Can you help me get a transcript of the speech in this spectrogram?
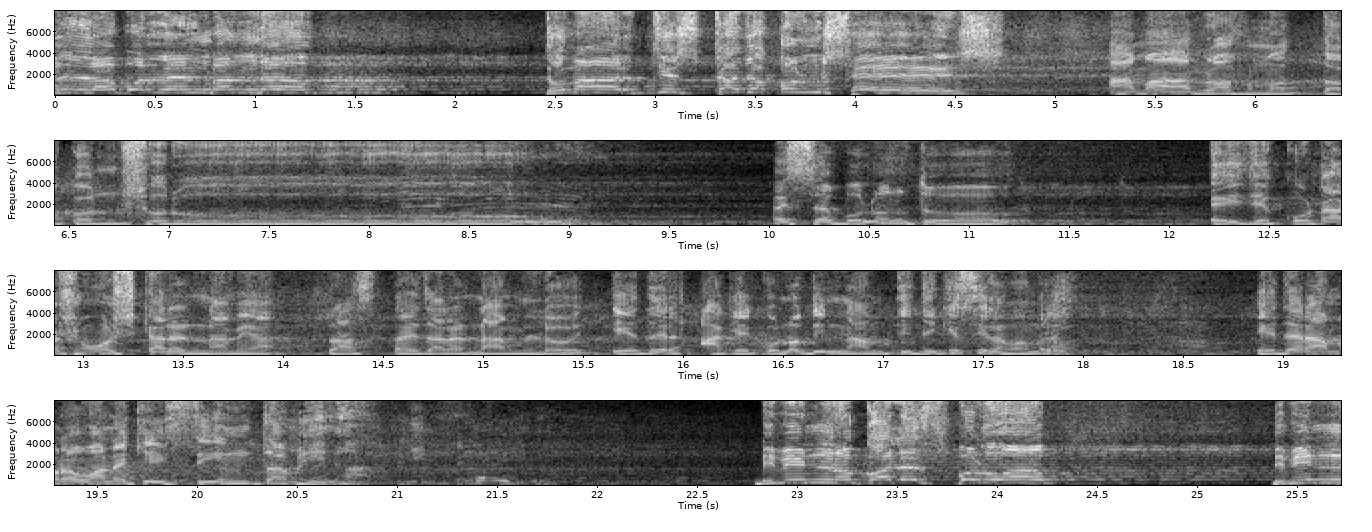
আল্লাহ বললেন, বান্দা, তোমার চেষ্টা যখন শেষ, আমার রহমত তখন শুরু। আচ্ছা বলুন তো এই যে কোটা সংস্কারের নামে রাস্তায় যারা নামলো, এদের আগে কোনোদিন নামতে দেখেছিলাম আমরা? এদের আমরা অনেকেই চিন্তামই না। বিভিন্ন কলেজ পড়ুয়া বিভিন্ন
